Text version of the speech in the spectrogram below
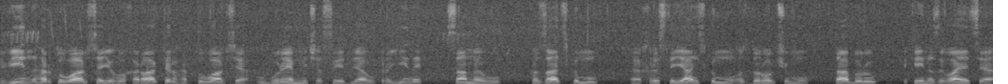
він гартувався, його характер гартувався у буремні часи для України, саме у козацькому, е, християнському, оздоровчому табору, який називається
